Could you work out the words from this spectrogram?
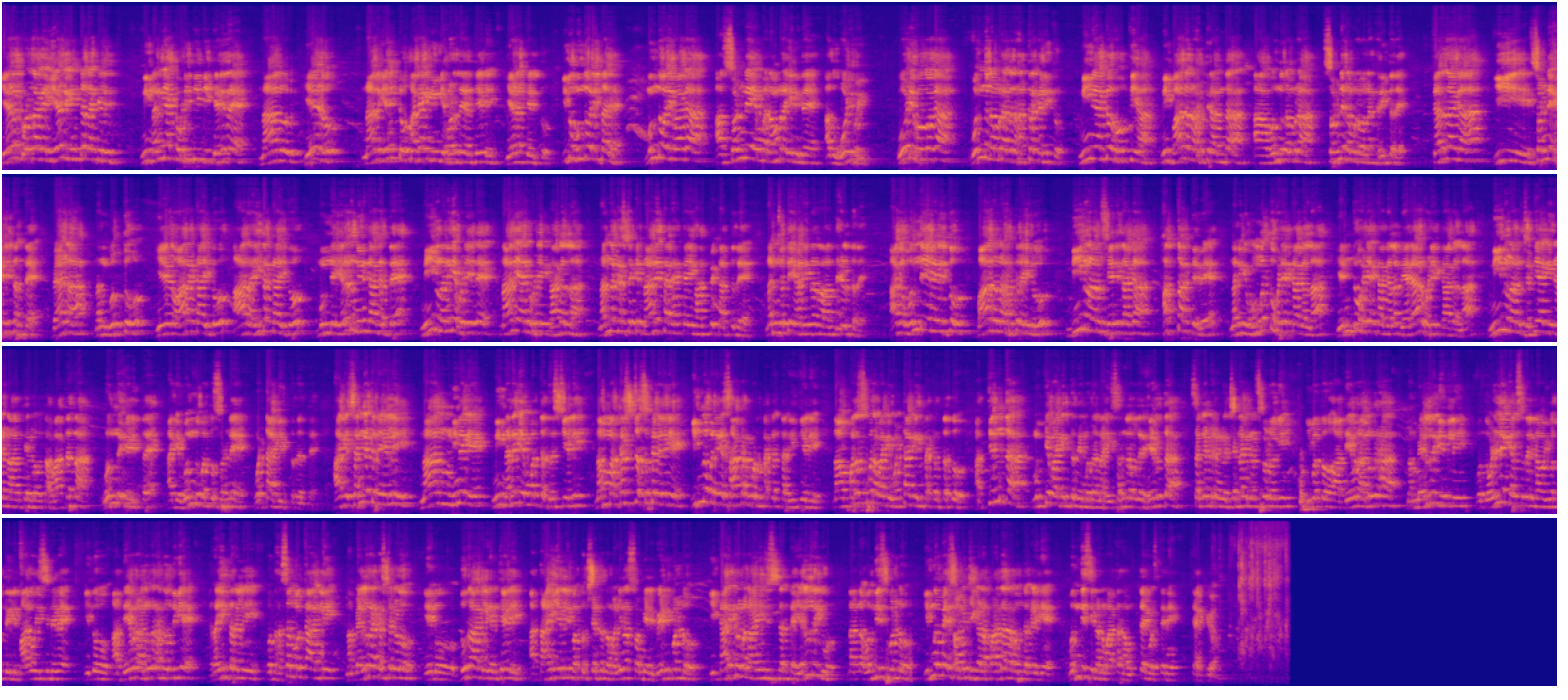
ಏಳಕ್ ಹೊಡೆದಾಗ ಏಳು ಎಂಟನ್ನ ಕೇಳಿದ್ದು ನೀನ್ ನನ್ಗೆ ಯಾಕೆ ಹೊಡಿತಿದ್ದಿ ಕೇಳಿದ್ರೆ, ನಾನು ಏಳು, ನಾನು ಎಂಟು, ಹಾಗಾಗಿ ನಿಮ್ಗೆ ಹೊಡೆದೆ ಅಂತ ಹೇಳಿ ಏಳ ಹೇಳಿತು ಇದು ಮುಂದುವರಿತಾ ಇದೆ. ಮುಂದುವರಿಯುವಾಗ ಆ ಸೊನ್ನೆ ಎಂಬ ನಂಬರ ಏನಿದೆ, ಅದು ಓಡಿ ಹೋಯ್ತು. ಓಡಿ ಹೋಗುವಾಗ ಒಂದು ನಂಬರ್ ಅದರ ಹತ್ರ ಕರೀತು ನೀನ್ ಯಾಕೆ ಹೋಗ್ತೀಯಾ? ನೀ ಬಾ ನನ್ನ ಹತ್ತಿರ ಅಂತ ಆ ಒಂದು ನಂಬರ ಸೊನ್ನೆ ನಂಬರವನ್ನ ಕರೀತದೆ. ಕರೆದಾಗ ಈ ಸೊನ್ನೆ ಹೇಳಿತಂತೆ, ಬೇಡ, ನನ್ಗೆ ಗೊತ್ತು, ಏಳು ಆರಕ್ಕಾಯ್ತು, ಆರು ಐದಕ್ಕಾಯ್ತು, ಮುಂದೆ ಎರಡು ನಿನಗಾಗತ್ತೆ, ನೀನು ನನಗೆ ಹೊಡೆಯದೆ, ನಾನೇ ಯಾರು ಹೊಡೆಯಕ್ಕೆ ಆಗಲ್ಲ ನನ್ನ ಕಷ್ಟಕ್ಕೆ ನಾನೇ ತಲೆ ಕೈ ಹಾಕ್ಬೇಕಾಗ್ತದೆ. ನನ್ನ ಜೊತೆ ಯಾರಿರಲ್ಲ ಅಂತ ಹೇಳ್ತದೆ. ಆಗ ಒಂದೇ ಹೇಳಿತು ಬಾಲನ ಹತ್ರ ಇರು ನೀನು ನಾನು ಸೇರಿದಾಗ ಹತ್ತಾಗ್ತೇವೆ. ನನಗೆ ಒಂಬತ್ತು ಹೊಡೆಯಕ್ಕಾಗಲ್ಲ, ಎಂಟು ಹೊಡೆಯಕ್ಕಾಗಲ್ಲ ಬೇರೆ ಯಾರು ಹೊಡೆಯಕ್ಕಾಗಲ್ಲ. ನೀನು ನಾನು ಜೊತೆಯಾಗಿರೋಣ ಅಂತ ಹೇಳುವಂತಹ ಮಾತನ್ನ ಒಂದು ಹೇಳುತ್ತೆ ಹಾಗೆ ಒಂದು ಮತ್ತು ಸೊನ್ನೆ ಒಟ್ಟಾಗಿರ್ತದಂತೆ ಹಾಗೆ ಸಂಘಟನೆಯಲ್ಲಿ ನಾನು ನಿನಗೆ, ನೀ ನನಗೆ ಎಂಬಂತ ದೃಷ್ಟಿಯಲ್ಲಿ, ನಮ್ಮ ಕಷ್ಟ ಸುಖಗಳಿಗೆ ಇನ್ನೊಬ್ಬನಿಗೆ ಸಹಕಾರ ಕೊಡತಕ್ಕಂಥ ರೀತಿಯಲ್ಲಿ ನಾವು ಪರಸ್ಪರವಾಗಿ ಒಟ್ಟಾಗಿರ್ತಕ್ಕಂಥದ್ದು ಅತ್ಯಂತ ಮುಖ್ಯವಾಗಿರ್ತದೆ ಎಂಬುದನ್ನ ಈ ಸಂದರ್ಭದಲ್ಲಿ ಹೇಳುತ್ತಾ ಸಂಘಟನೆಗಳನ್ನ ಚೆನ್ನಾಗಿ ನಡೆಸಿಕೊಂಡು ಹೋಗಿ. ಇವತ್ತು ಆ ದೇವರ ಅನುಗ್ರಹ ನಮ್ಮೆಲ್ಲರಿಗಿರ್ಲಿ ಒಂದು ಒಳ್ಳೆ ಕೆಲಸದಲ್ಲಿ ನಾವು ಇವತ್ತು ಇಲ್ಲಿ ಭಾಗವಹಿಸಿದ್ದೇವೆ. ಇದು ಆ ದೇವರ ಅನುಗ್ರಹದೊಂದಿಗೆ ರೈತರಲ್ಲಿ ಒಂದು ಹಸನ್ಮುಖ ಆಗ್ಲಿ, ನಮ್ಮೆಲ್ಲರ ಕಷ್ಟಗಳು ಏನು ದೂರ ಆಗ್ಲಿ ಅಂತ ಹೇಳಿ ಆ ತಾಯಿಯಲ್ಲಿ ಮತ್ತು ಕ್ಷೇತ್ರದ ಮಂಜುನಾಥ ಸ್ವಾಮಿಯಲ್ಲಿ ಬೇಡಿಕೊಂಡು ಈ ಕಾರ್ಯಕ್ರಮ ಆಯೋಜಿಸಿದಂತ ಎಲ್ಲರಿಗೂ ನನ್ನ ವಂದಿಸಿಕೊಂಡು ಇನ್ನೊಮ್ಮೆ ಸ್ವಾಮೀಜಿಗಳ ಪಾದಾರ ಬಂಧಗಳಿಗೆ ವಂದಿಸಿ ನನ್ನ ಮಾತನ್ನ ಮುಕ್ತಾಯಗೊಳಿಸ್ತೇನೆ. Thank you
